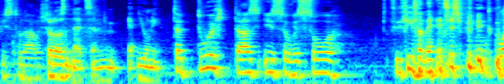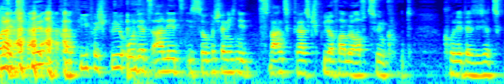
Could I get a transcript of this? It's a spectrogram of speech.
Bist du narrisch. 2019, im Juni. Dadurch, dass ich sowieso Für FIFA Manager spielen. gar nicht spiele, kein FIFA spiele und jetzt auch nicht, ich sage wahrscheinlich nicht 20, 30 Spiele auf einmal aufzählen konnte, konnte ich das jetzt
